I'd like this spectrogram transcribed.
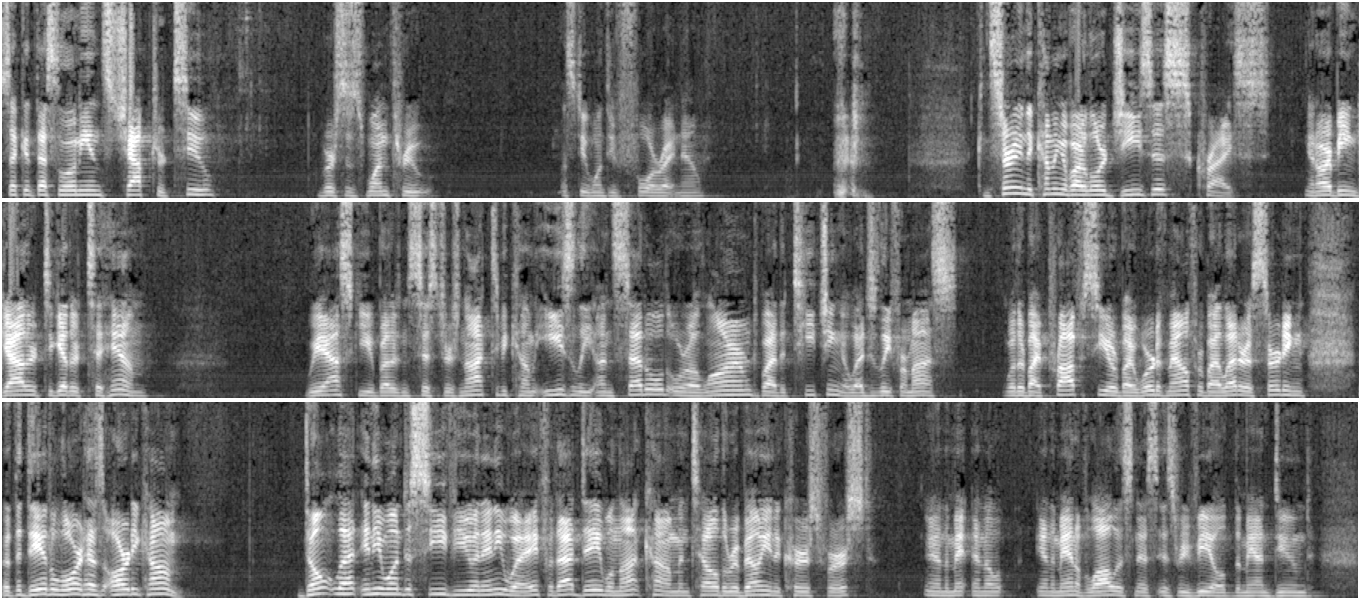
Second Thessalonians chapter 2, verses 1 through, let's do 1 through 4 right now. Concerning the coming of our Lord Jesus Christ and our being gathered together to him, we ask you, brothers and sisters, not to become easily unsettled or alarmed by the teaching allegedly from us, whether by prophecy or by word of mouth or by letter, asserting that the day of the Lord has already come. Don't let anyone deceive you in any way, for that day will not come until the rebellion occurs first, and the, and the, and the man of lawlessness is revealed, the man doomed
